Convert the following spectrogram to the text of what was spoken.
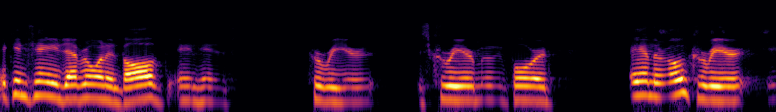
it can change everyone involved in his career, his career moving forward, and their own career in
